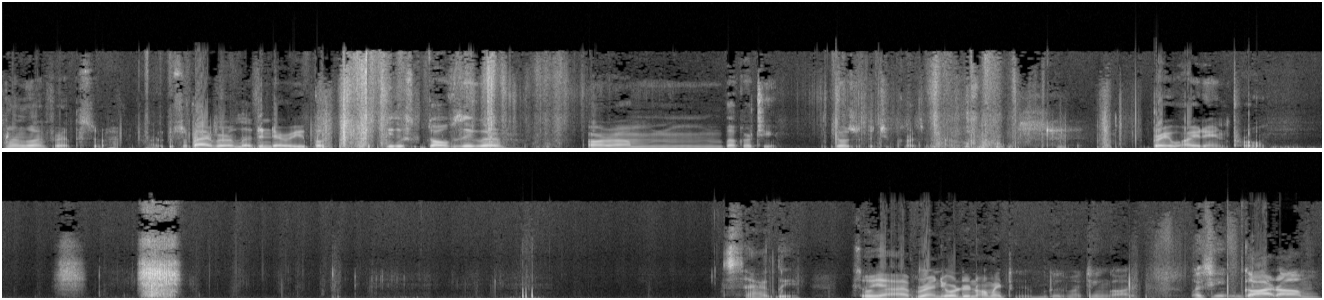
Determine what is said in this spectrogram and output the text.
I'm going for the Survivor, Legendary book, either Dolph Ziggler or um Booker T. Those are the two cards Bray Wyatt and Pro. Sadly. So yeah, I have Randy Orton on my team because my team got my team got um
